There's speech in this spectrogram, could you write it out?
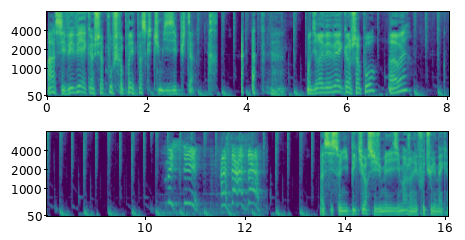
Ah, c'est VV avec un chapeau. Je comprenais pas ce que tu me disais, putain. On dirait VV avec un chapeau Ah ouais c'est Sony Pictures, si je mets les images, j'en ai foutu les mecs.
